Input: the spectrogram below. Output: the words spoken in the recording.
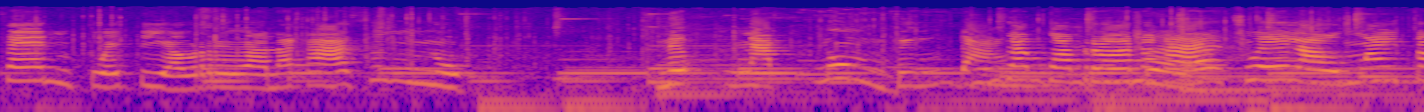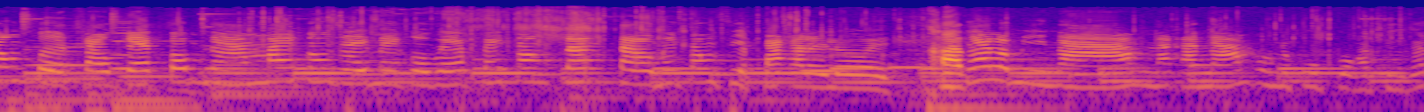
เส้นก๋วยเตี๋ยวเรือนะคะ ซึ่งหนุบหนึบหนับนุ่มดึงดังทำความร้อนนะคะ ช่วยให้เราไม่ต้องเปิดเตาแก๊สต้มน้ำไม่ต้องใช้ไมโครเวฟไม่ต้องตั้งเตาไม่ต้องเสียบปลั๊กอะไรเลยครับแค่เรามีน้ำนะคะน้ำอุณหภูมิปกติก็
